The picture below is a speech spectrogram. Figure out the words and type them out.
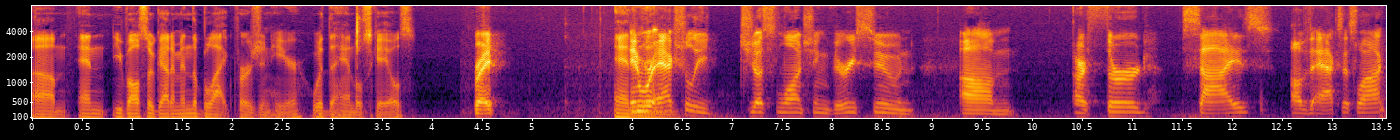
Um, and you've also got them in the black version here with the handle scales. Right. And, and we're then- actually just launching very soon um, our third size of the axis lock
